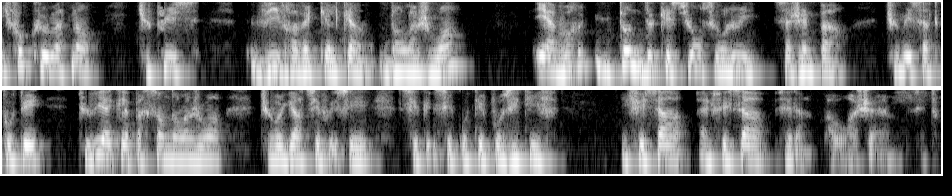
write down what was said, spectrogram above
Il faut que maintenant tu puisses vivre avec quelqu'un dans la joie et avoir une tonne de questions sur lui. Ça gêne pas. Tu mets ça de côté, tu vis avec la personne dans la joie, tu regardes ses, côtés positifs. Il fait ça, elle fait ça, c'est c'est tout,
